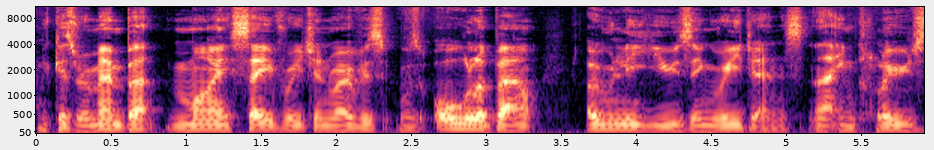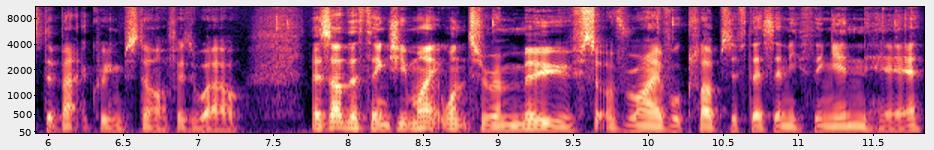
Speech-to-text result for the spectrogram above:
because remember, my Save Regen Rovers was all about only using regens. That includes the backroom staff as well. There's other things you might want to remove sort of rival clubs if there's anything in here.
